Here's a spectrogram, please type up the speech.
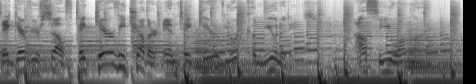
Take care of yourself, take care of each other, and take care of your communities. I'll see you online.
